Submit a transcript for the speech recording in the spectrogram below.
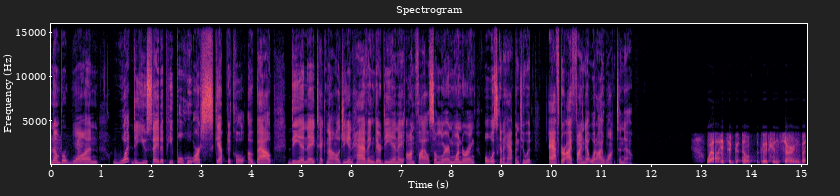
Number one, what do you say to people who are skeptical about DNA technology and having their DNA on file somewhere and wondering, well, what's going to happen to it after I find out what I want to know? Well, it's a, a good concern, but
